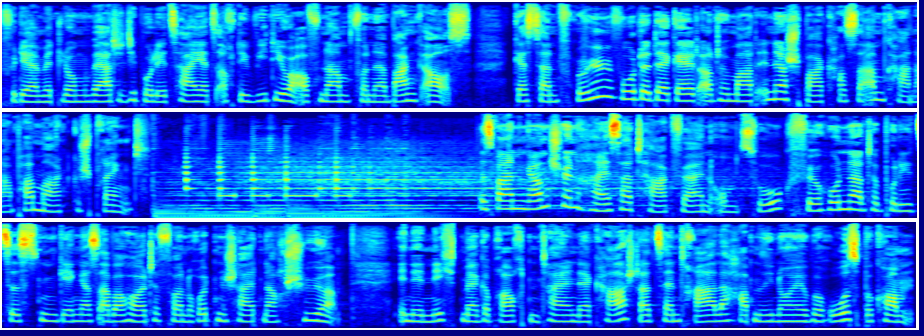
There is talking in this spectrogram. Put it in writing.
Für die Ermittlungen wertet die Polizei jetzt auch die Videoaufnahmen von der Bank aus. Gestern früh wurde der Geldautomat in der Sparkasse am Kanaper Markt gesprengt. Es war ein ganz schön heißer Tag für einen Umzug. Für hunderte Polizisten ging es aber heute von Rüttenscheid nach Schür. In den nicht mehr gebrauchten Teilen der Karstadtzentrale haben sie neue Büros bekommen.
